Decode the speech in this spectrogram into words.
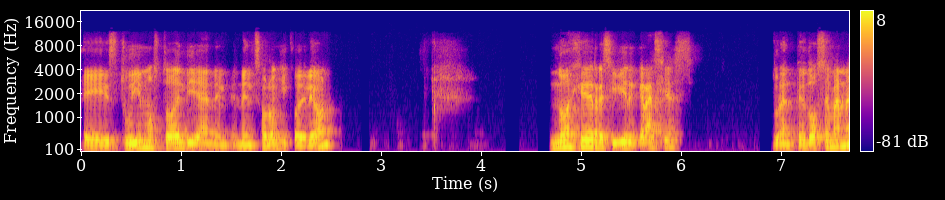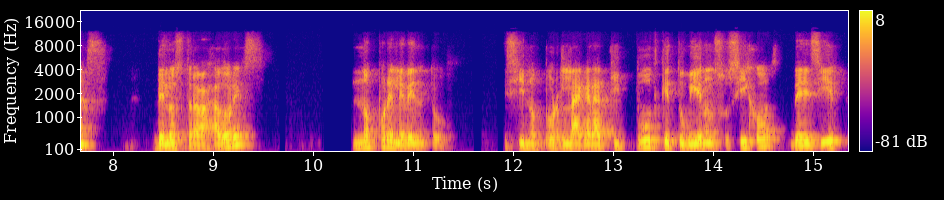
eh, estuvimos todo el día en el, en el zoológico de León? No dejé de recibir gracias durante dos semanas de los trabajadores, no por el evento, sino por la gratitud que tuvieron sus hijos de decir,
